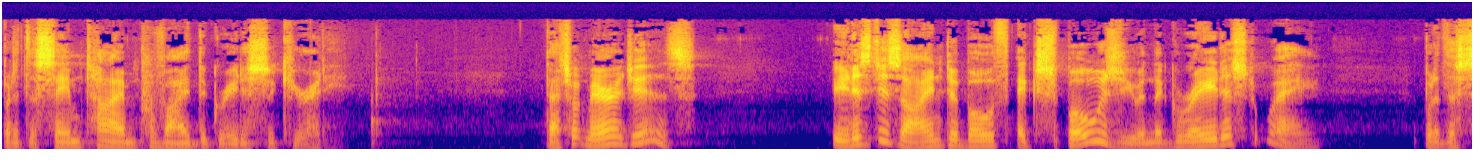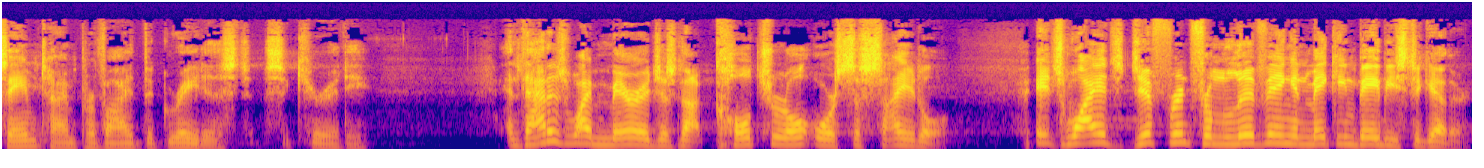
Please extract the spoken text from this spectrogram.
but at the same time provide the greatest security. That's what marriage is. It is designed to both expose you in the greatest way, but at the same time provide the greatest security. And that is why marriage is not cultural or societal. It's why it's different from living and making babies together.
